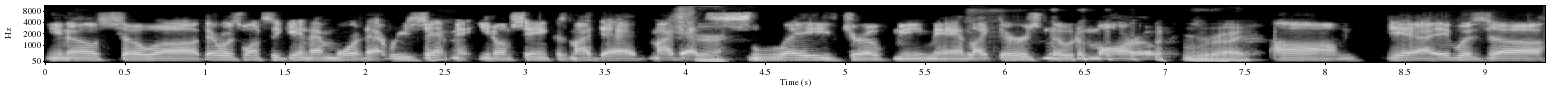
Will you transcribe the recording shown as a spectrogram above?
You know, so uh there was once again that more of that resentment, you know what I'm saying? Because my dad my dad Sure. slave drove me, man, like there is no tomorrow. Right. um yeah, it was uh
